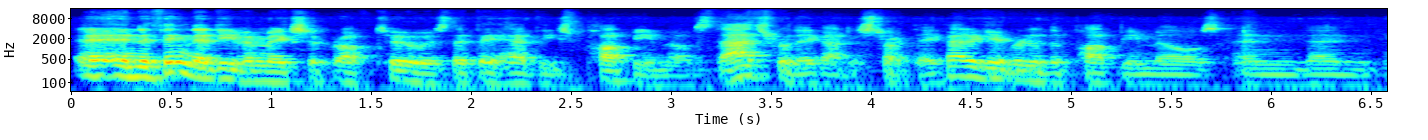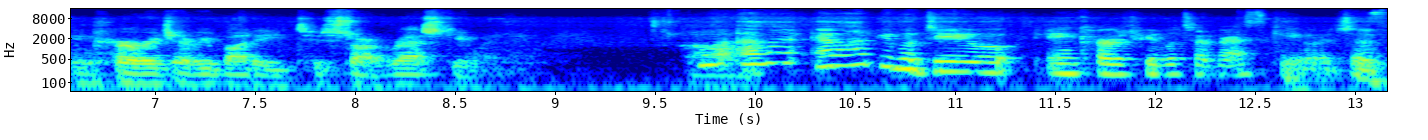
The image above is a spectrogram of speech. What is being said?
And, and the thing that even makes it rough too is that they have these puppy mills. That's where they got to start. They got to get rid of the puppy mills and then encourage everybody to start rescuing. Well, a lot, a lot of people do encourage people to rescue. It's just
